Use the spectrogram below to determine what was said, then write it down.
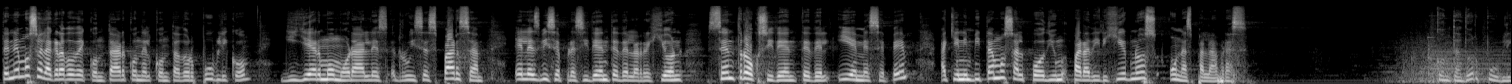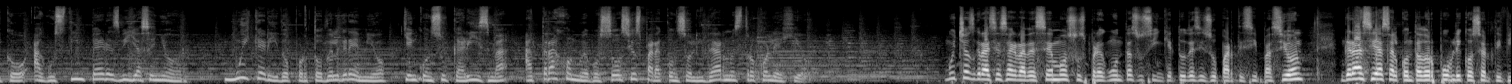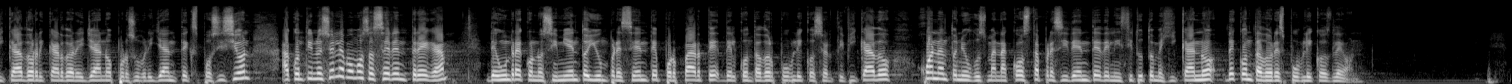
Tenemos el agrado de contar con el contador público Guillermo Morales Ruiz Esparza. Él es vicepresidente de la región centro-occidente del IMCP, a quien invitamos al podio para dirigirnos unas palabras. Contador público Agustín Pérez Villaseñor, muy querido por todo el gremio, quien con su carisma atrajo nuevos socios para consolidar nuestro colegio. Muchas gracias, agradecemos sus preguntas, sus inquietudes y su participación. Gracias al contador público certificado Ricardo Arellano por su brillante exposición. A continuación le vamos a hacer entrega de un reconocimiento y un presente por parte del contador público certificado Juan Antonio Guzmán Acosta, presidente del Instituto Mexicano de Contadores Públicos León.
